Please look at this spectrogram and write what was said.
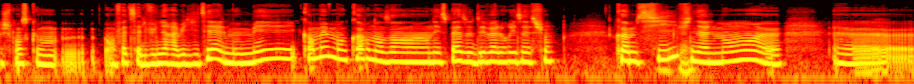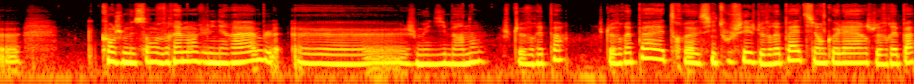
Je pense que, en fait, cette vulnérabilité, elle me met quand même encore dans un, espace de dévalorisation. Comme si, finalement, quand je me sens vraiment vulnérable, je me dis, ben non, je devrais pas je devrais pas être euh, si touchée, je devrais pas être si en colère, je devrais pas,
